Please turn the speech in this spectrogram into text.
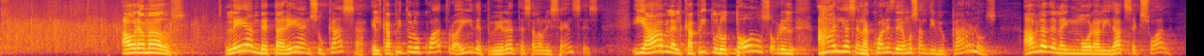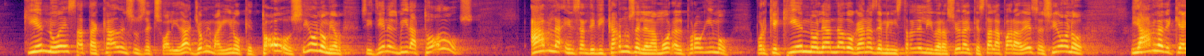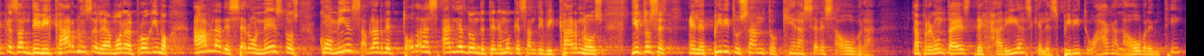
Ahora, amados, lean de tarea en su casa el capítulo 4 ahí de Primera de Tesalonicenses. Y habla el capítulo todo sobre áreas en las cuales debemos santificarnos. Habla de la inmoralidad sexual. ¿Quién no es atacado en su sexualidad? Yo me imagino que todos, ¿sí o no? Mi Si tienes vida, todos. Habla en santificarnos en el amor al prójimo. Porque ¿quién no le han dado ganas de ministrarle liberación al que está a la par a veces? ¿Sí o no? Y habla de que hay que santificarnos en el amor al prójimo. Habla de ser honestos. Comienza a hablar de todas las áreas donde tenemos que santificarnos. Y entonces el Espíritu Santo quiere hacer esa obra. La pregunta es, ¿dejarías que el Espíritu haga la obra en ti?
